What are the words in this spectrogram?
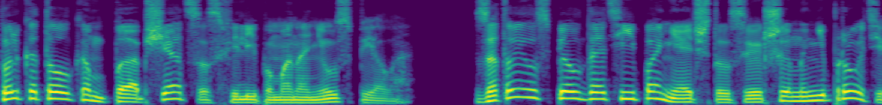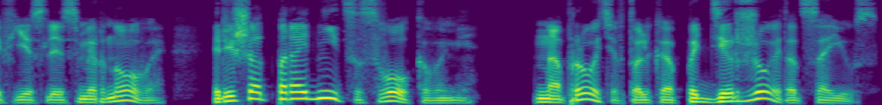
Только толком пообщаться с Филиппом она не успела. Зато я успел дать ей понять, что совершенно не против, если Смирновы решат породниться с Волковыми. Напротив, только поддержу этот союз.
